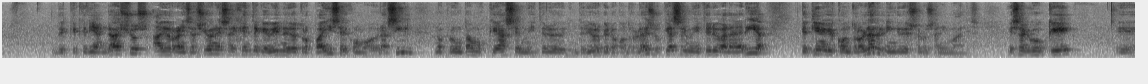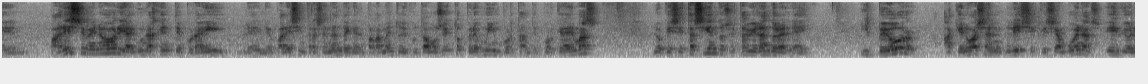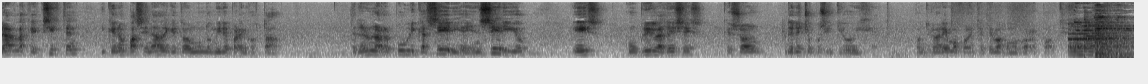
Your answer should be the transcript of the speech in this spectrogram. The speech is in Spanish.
de que crían gallos, hay organizaciones, hay gente que viene de otros países como de Brasil, nos preguntamos qué hace el Ministerio del Interior que no controla eso, qué hace el Ministerio de Ganadería que tiene que controlar el ingreso de los animales. Es algo que eh, parece menor y a alguna gente por ahí le, le parece intrascendente que en el Parlamento discutamos esto, pero es muy importante porque además lo que se está haciendo se está violando la ley. Y peor a que no hayan leyes que sean buenas es violar las que existen y que no pase nada y que todo el mundo mire para el costado. Tener una república seria y en serio es cumplir las leyes que son derecho positivo vigente. Continuaremos con este tema como corresponde.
